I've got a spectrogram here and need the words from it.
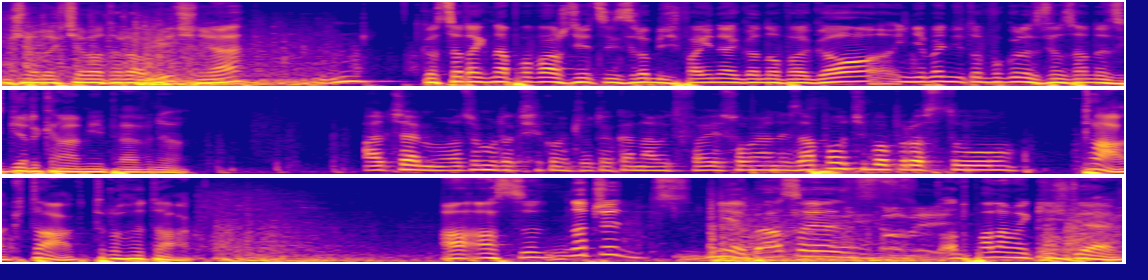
Mi się chciała to robić, nie? Mhm. Tylko chcę tak na poważnie coś zrobić fajnego, nowego i nie będzie to w ogóle związane z gierkami pewnie. A czemu? A czemu tak się kończą te kanały twoje? Słomiany zapał, czy po prostu... Tak, tak, trochę tak. A, a se, znaczy, nie, bo ja sobie odpalam jakiś, wiesz,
